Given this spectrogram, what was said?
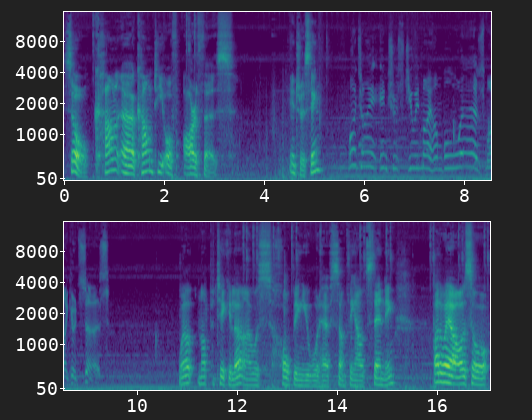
So, count, uh, County of Arthes. Interesting. Might I interest you in my humble wares, my good sirs? Well, not particular. I was hoping you would have something outstanding. By the way, I also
